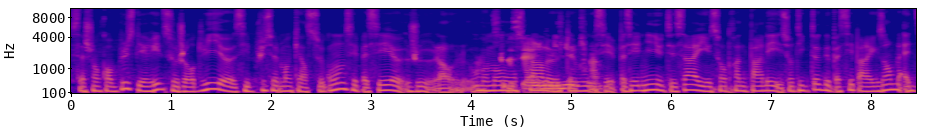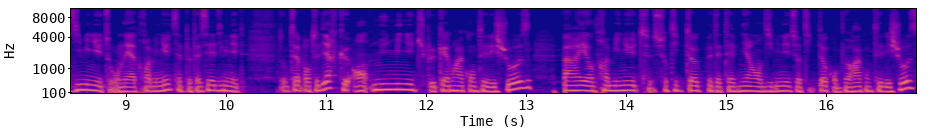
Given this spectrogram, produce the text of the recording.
sachant qu'en plus les reels aujourd'hui euh, c'est plus seulement 15 secondes, c'est passé euh, je alors au moment où on se parle, c'est passé une minute, c'est ça, et ils sont en train de parler sur TikTok de passer par exemple à 10 minutes. On est à 3 minutes, ça peut passer à 10 minutes. Donc ça pour te dire qu'en une minute tu peux quand même raconter des choses. Pareil en 3 minutes sur TikTok, peut-être à venir en 10 minutes sur TikTok, on peut raconter des choses.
